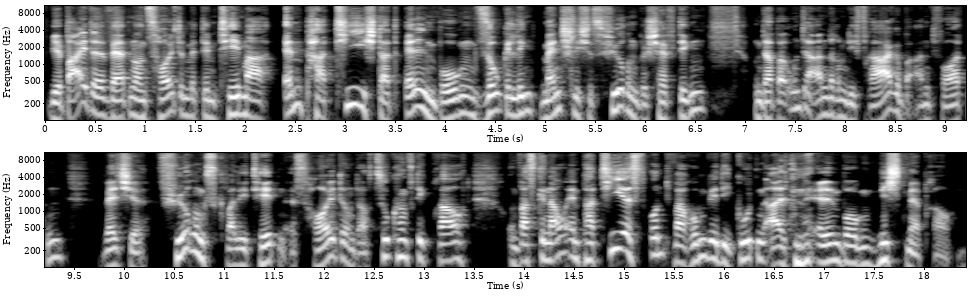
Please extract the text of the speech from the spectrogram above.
Wir beide werden uns heute mit dem Thema Empathie statt Ellenbogen, so gelingt menschliches Führen beschäftigen und dabei unter anderem die Frage beantworten, welche Führungsqualitäten es heute und auch zukünftig braucht und was genau Empathie ist und warum wir die guten alten Ellenbogen nicht mehr brauchen.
